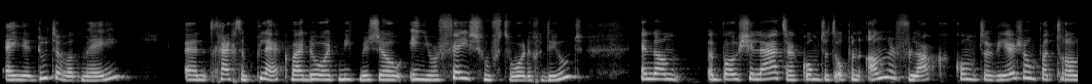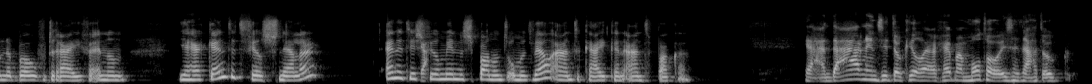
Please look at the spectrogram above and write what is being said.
en je doet er wat mee. En het krijgt een plek waardoor het niet meer zo in your face hoeft te worden geduwd. En dan een poosje later komt het op een ander vlak, komt er weer zo'n patroon naar boven drijven. En dan je herkent het veel sneller. En het is veel minder spannend om het wel aan te kijken en aan te pakken. Ja, en daarin zit ook heel erg, hè, mijn motto is inderdaad ook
